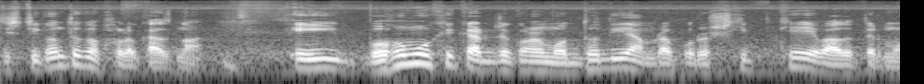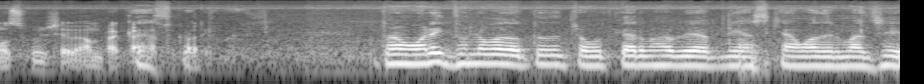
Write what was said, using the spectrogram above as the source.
দৃষ্টিকোণ থেকেও ভালো কাজ নয়। এই বহুমুখী কার্যক্রমের মধ্য দিয়ে আমরা পুরো শীতকে ইবাদতের মৌসুম হিসেবে আমরা কাজ করি। তোমার অনেক ধন্যবাদ অত্যন্ত চমৎকারভাবে আপনি আজকে আমাদের মাঝে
